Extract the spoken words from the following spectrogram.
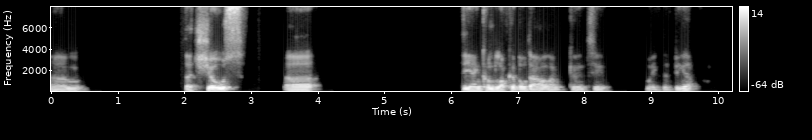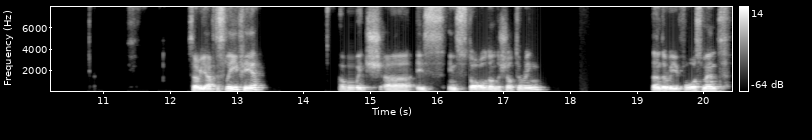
Um, that shows uh, the Ancon lockable dowel. I'm going to make that bigger. So you have the sleeve here, which uh, is installed on the shuttering. Then the reinforcement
